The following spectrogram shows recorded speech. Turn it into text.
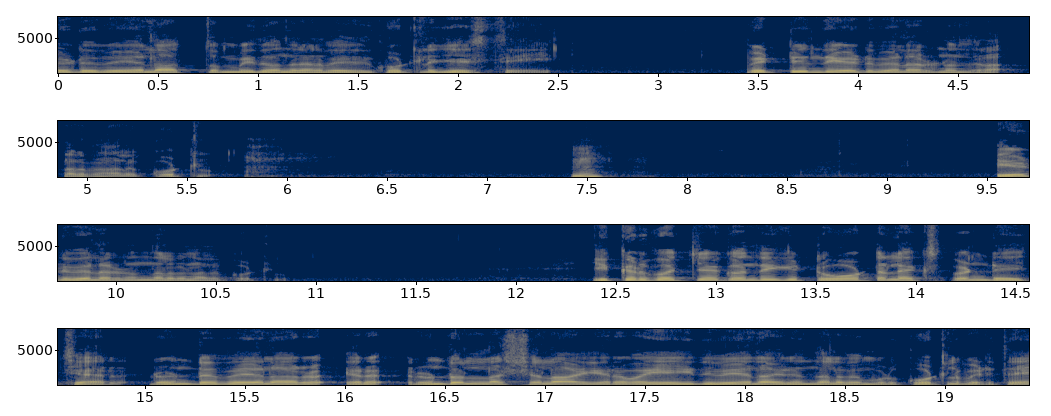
ఏడు వేల తొమ్మిది వందల ఎనభై ఐదు కోట్లు చేస్తే పెట్టింది ఏడు వేల రెండు వందల నలభై నాలుగు కోట్లు. ఏడు వేల రెండు వందల నలభై నాలుగు కోట్లు. ఇక్కడికి వచ్చే కొందికి టోటల్ ఎక్స్పెండిచర్ రెండు వేల రెండు లక్షల ఇరవై ఐదు వేల ఎనిమిది నలభై మూడు కోట్లు పెడితే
